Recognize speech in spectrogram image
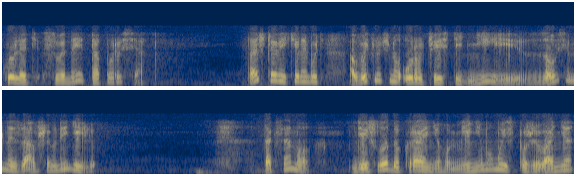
кулять свиней та поросят. Та ще в які-небудь виключно урочисті дні і зовсім не завжди в неділю. Так само дійшло до крайнього мінімуму і споживання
